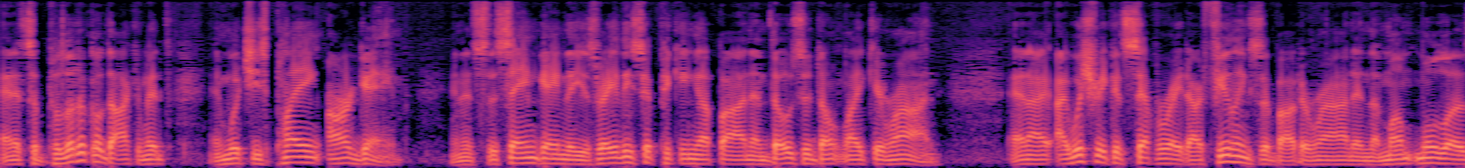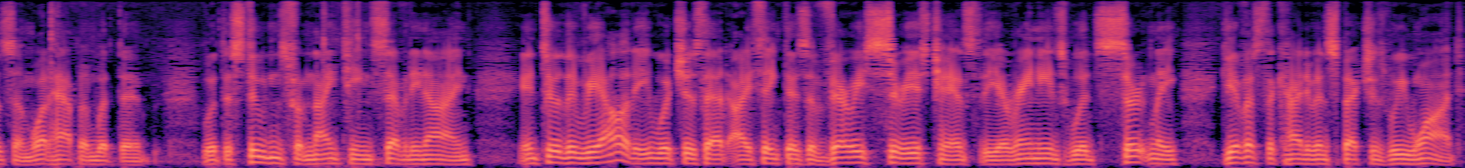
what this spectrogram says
and it's a political document in which he's playing our game, and it's the same game the Israelis are picking up on, and those who don't like Iran. And I, I, wish we could separate our feelings about Iran and the mullahs and what happened with the with the students from 1979 into the reality, which is that I think there's a very serious chance the Iranians would certainly give us the kind of inspections we want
